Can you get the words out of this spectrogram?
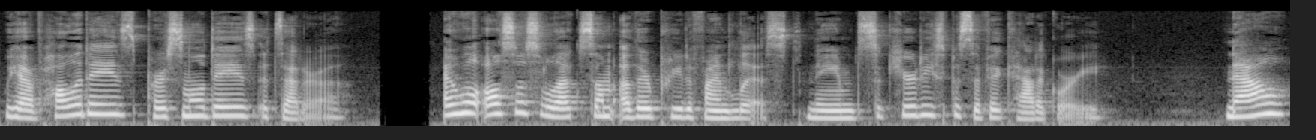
we have holidays, personal days, etc. I will also select some other predefined list named Security Specific Category. Now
